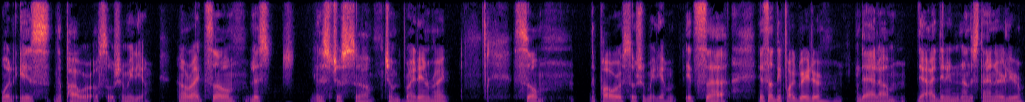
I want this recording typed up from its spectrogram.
What is the power of social media? All right, so let's let's just uh, jump right in, right? So the power of social media. It's uh, it's something far greater that um that I didn't understand earlier,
